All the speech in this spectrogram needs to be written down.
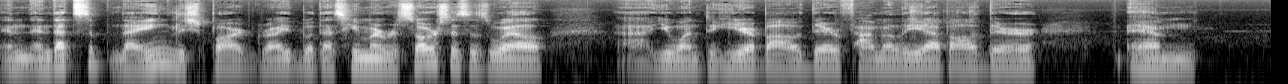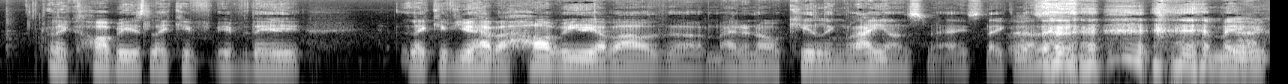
and and that's the, the, English part, right? But as human resources as well, uh, you want to hear about their family, about their um, like hobbies, like if if they like if you have a hobby about um, I don't know killing lions, man, it's like maybe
